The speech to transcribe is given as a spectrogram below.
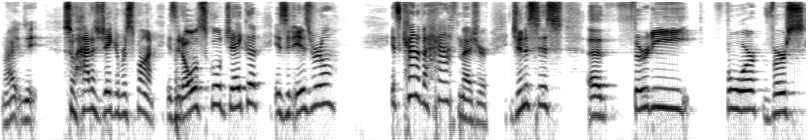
Right? So how does Jacob respond? Is it old school Jacob? Is it Israel? It's kind of a half measure. Genesis uh, 34, verse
